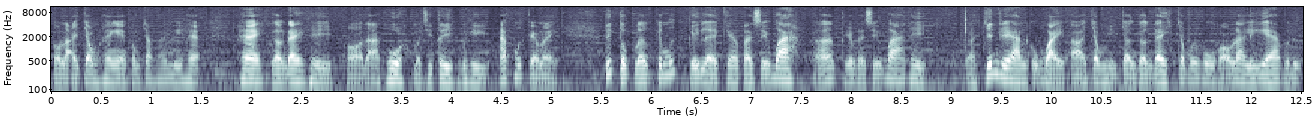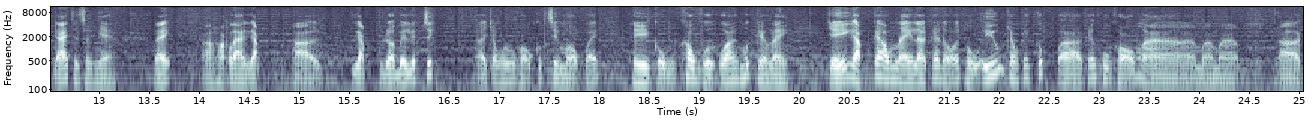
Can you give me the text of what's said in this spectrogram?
còn lại trong 2022 gần đây thì họ đã thua Man City với khi áp mức kèo này. Tiếp tục là cái mức tỷ lệ kèo tài xỉu 3 à, kèo tài xỉu 3 thì à, chính Real cũng vậy ở trong những trận gần đây trong cái khuôn khổ La Liga và được đá trên sân nhà. Đấy à, hoặc là gặp à, gặp RB Leipzig ở trong cái khuôn khổ cúp C1 ấy thì cũng không vượt qua mức kèo này chỉ gặp cái ông này là cái đối thủ yếu trong cái cúp uh, cái khuôn khổ mà mà mà uh,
